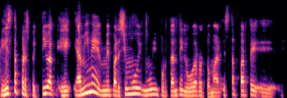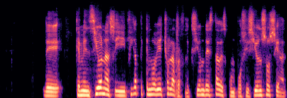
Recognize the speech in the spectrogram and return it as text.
esta perspectiva, eh, a mí me, pareció muy, muy importante y lo voy a retomar, esta parte eh, de que mencionas, y fíjate que no había hecho la reflexión de esta descomposición social,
